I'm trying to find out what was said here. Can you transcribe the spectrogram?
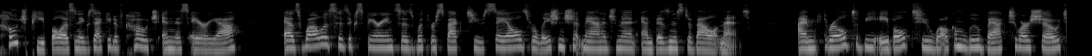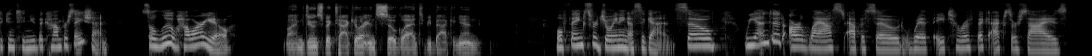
coach people as an executive coach in this area, as well as his experiences with respect to sales, relationship management, and business development. I'm thrilled to be able to welcome Lou back to our show to continue the conversation. So, Lou, how are you? I'm doing spectacular and so glad to be back again. Well, thanks for joining us again. So, we ended our last episode with a terrific exercise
